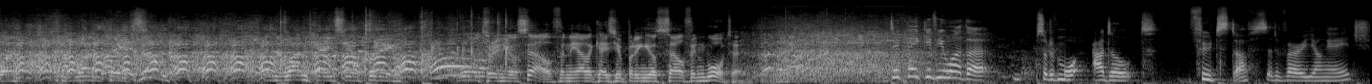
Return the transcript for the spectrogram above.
one, in the one case, in the one case, you're putting water in yourself, and the other case, you're putting yourself in water. Did they give you other sort of more adult foodstuffs at a very young age?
